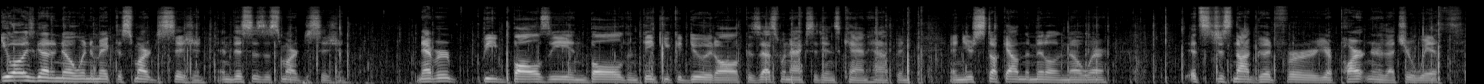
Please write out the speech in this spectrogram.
You always got to know when to make the smart decision, and this is a smart decision. Never be ballsy and bold and think you could do it all because that's when accidents can happen and you're stuck out in the middle of nowhere. It's just not good for your partner that you're with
